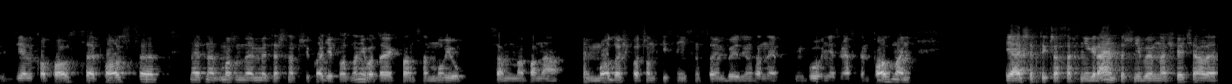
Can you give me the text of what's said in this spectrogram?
w Wielkopolsce, Polsce, nawet możemy też na przykładzie Poznania, bo tak jak Pan sam mówił, sam ma Pana młodość, początki z tenisem stołem były związane głównie z miastem Poznań. Ja jeszcze w tych czasach nie grałem, też nie byłem na świecie, ale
